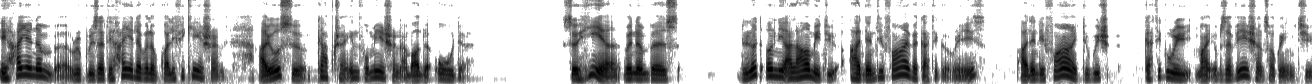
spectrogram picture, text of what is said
a higher number represents a higher level of qualification, I also capture information about the order. So here, the numbers do not only allow me to identify the categories, identify to which category my observations are going to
